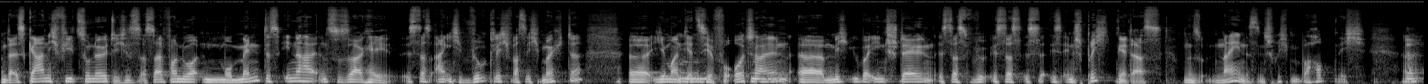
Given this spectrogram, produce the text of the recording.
Und da ist gar nicht viel zu nötig. Es ist einfach nur ein Moment des Innehaltens zu sagen, hey, ist das eigentlich wirklich, was ich möchte? Äh, jemand mhm. jetzt hier verurteilen, mhm. äh, mich über ihn stellen, ist das, ist das, ist, ist, entspricht mir das? So, nein, es entspricht mir überhaupt nicht. Ja. Ja.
